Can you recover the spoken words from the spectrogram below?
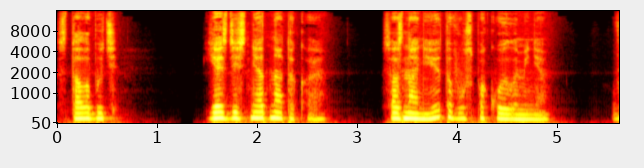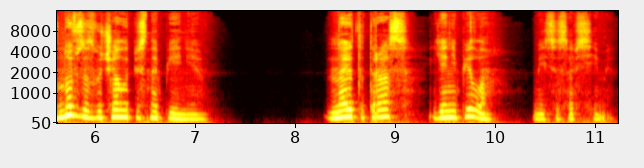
Стало быть, я здесь не одна такая. Сознание этого успокоило меня. Вновь зазвучало песнопение. На этот раз я не пела вместе со всеми,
